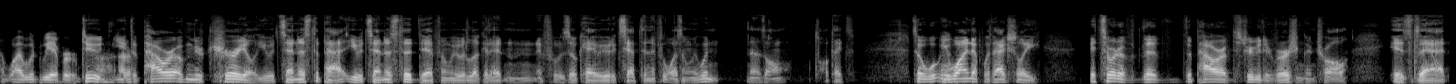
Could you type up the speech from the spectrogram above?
Why would we ever? Dude, uh, you, the power of Mercurial. You would send us the pat. You would send us the diff, and we would look at it, and if it was okay, we would accept it. And if it wasn't, we wouldn't. That's all. That's all it takes. So what you wind up with actually, it's sort of the the power of distributed version control is that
